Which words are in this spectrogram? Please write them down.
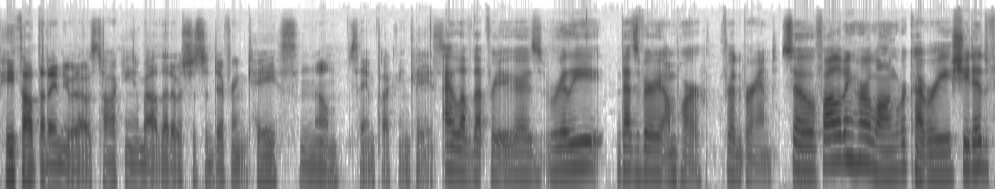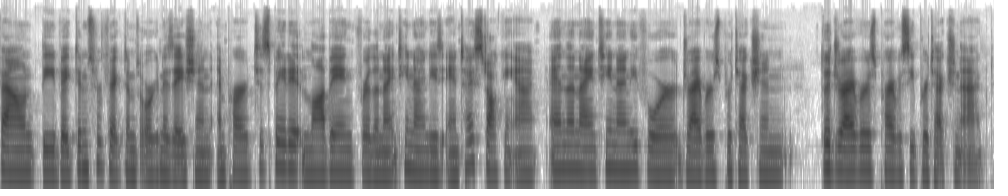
he thought that I knew what I was talking about. That it was just a different case. No, same fucking case. I love that for you guys. Really, that's very on par for the brand. So, following her long recovery, she did found the Victims for Victims organization and participated in lobbying for the 1990s Anti-Stalking Act and the 1994 Drivers Protection, the Drivers Privacy Protection Act,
